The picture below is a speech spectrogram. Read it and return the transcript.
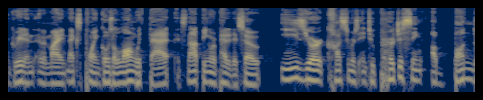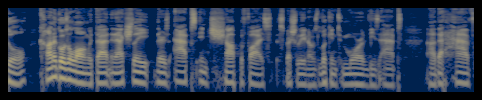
Agreed. And my next point goes along with that. It's not being repetitive. So ease your customers into purchasing a bundle kind of goes along with that. And actually, there's apps in Shopify, especially, and I was looking to more of these apps uh, that have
